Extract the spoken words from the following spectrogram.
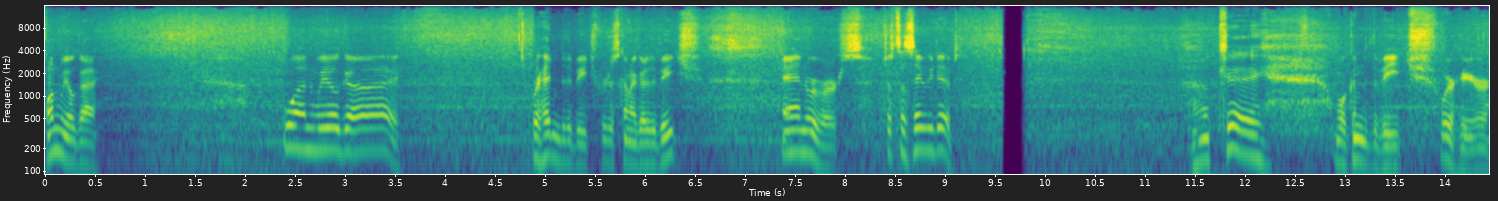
One wheel guy. One wheel guy. We're heading to the beach. We're just gonna go to the beach and reverse, just to say we did. Okay, welcome to the beach. We're here.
